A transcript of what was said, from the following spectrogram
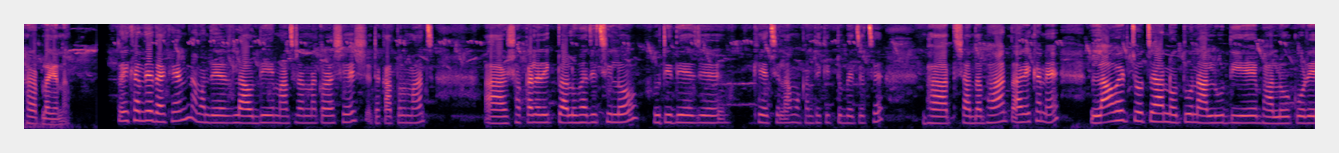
খারাপ লাগে না। তো এখান দিয়ে দেখেন আমাদের লাউ দিয়ে মাছ রান্না করা শেষ, এটা কাতল মাছ। আর সকালের একটু আলু ভাজি ছিল, রুটি দিয়ে যে খেয়েছিলাম ওখান থেকে একটু বেঁচেছে, ভাত, সাদা ভাত। আর এখানে লাউয়ের চোচা, নতুন আলু দিয়ে ভালো করে,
